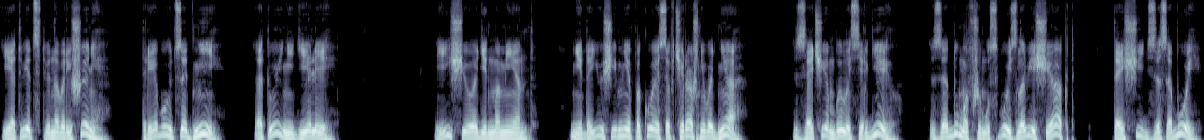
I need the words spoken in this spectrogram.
и ответственного решения требуются дни, а то и недели. Еще один момент, не дающий мне покоя со вчерашнего дня. Зачем было Сергею, задумавшему свой зловещий акт, тащить за собой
